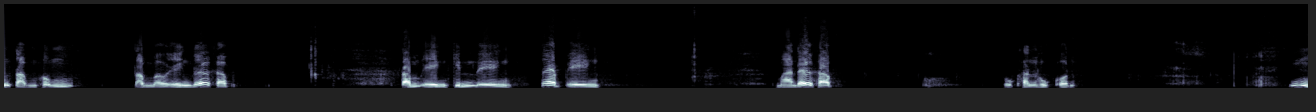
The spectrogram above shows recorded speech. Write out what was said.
มตำผมตำเอาเองเด้อครับตำเองกินเองแซ่บเอง มาเด้อครับหกคันหกคน อืม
